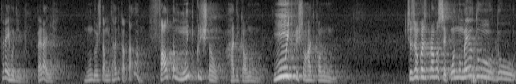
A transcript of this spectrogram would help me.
Peraí, Rodrigo, peraí. O mundo hoje está muito radical. Tá não. Falta muito cristão radical no mundo. Muito cristão radical no mundo. Deixa eu dizer uma coisa para você. Quando no meio do, do,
